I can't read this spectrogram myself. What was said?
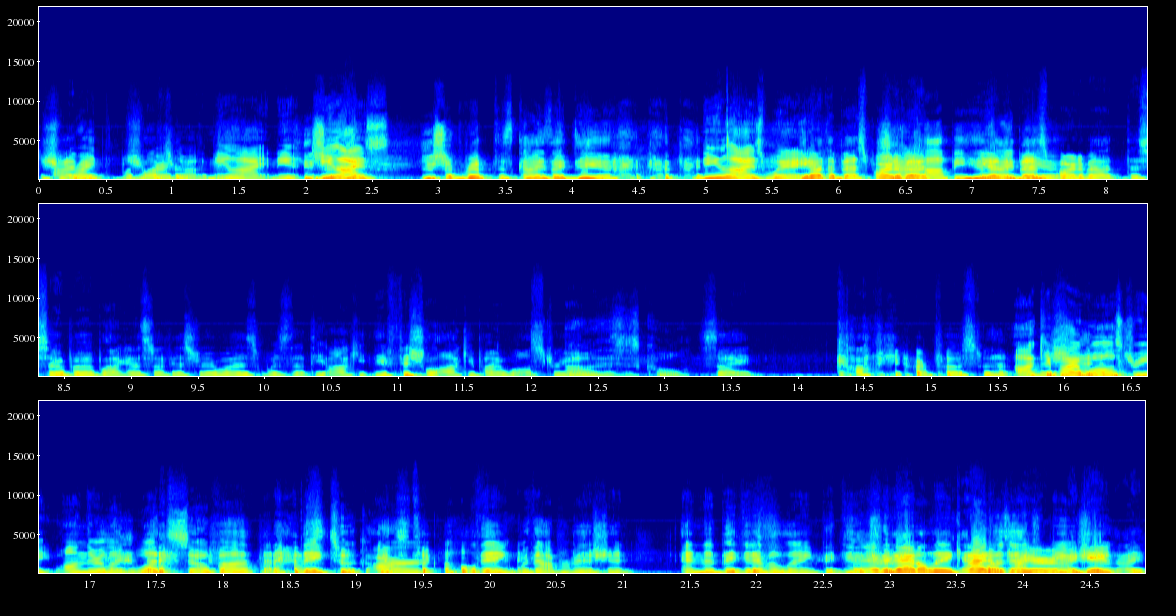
You should I write. You would should love write to the write book. the Nilay, Nilay, You should Eli's You should rip this guy's idea. Eli's way. You know what the best part Should about copy you his know the best idea. part about the SOPA blackout stuff yesterday was was that the Occu- the official Occupy Wall Street Oh, this is cool. site copied our post without Occupy permission. Wall Street on their like what SOPA. they took our took thing thing. without permission, and then they did have a link. They did. I mean, they had a link, and It I don't care. I gave I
